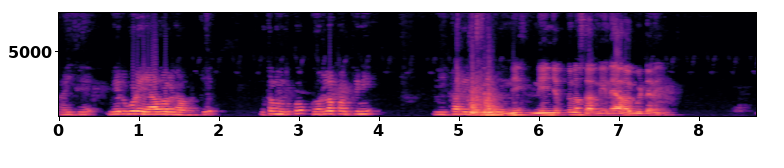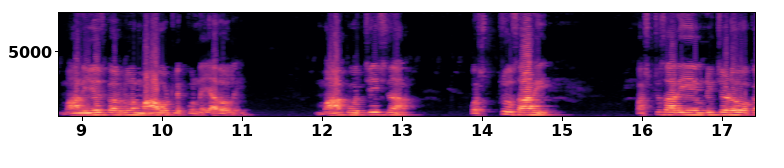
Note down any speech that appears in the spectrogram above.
అయితే మీరు కూడా యాదవులు కాబట్టి ఇంతకుముందుకు గొర్రెల పంపిణీ నేను చెప్తున్నా సార్ నేను యాదవ్ బిడ్డని. మా నియోజకవర్గంలో మా ఓట్లు ఎక్కువ ఉన్నాయి యాదవ్లై మాకు వచ్చేసిన ఫస్ట్ సారి ఫస్ట్ సారి ఏం ఇచ్చాడు ఒక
